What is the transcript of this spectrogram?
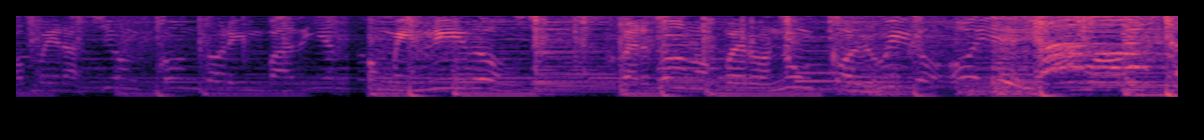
operación Cóndor invadiendo mis nidos. Perdono, pero nunca olvido. Oye, vamos.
